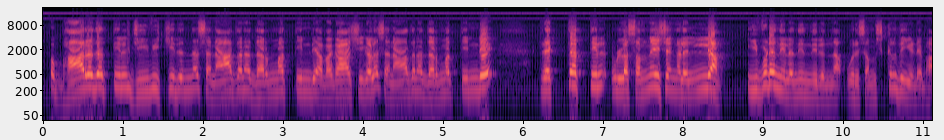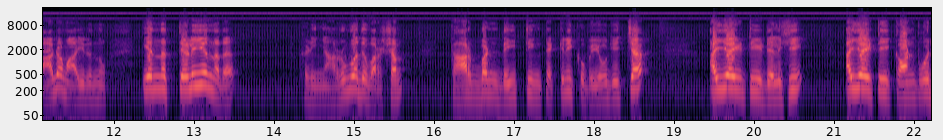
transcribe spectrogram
ഇപ്പോൾ ഭാരതത്തിൽ ജീവിച്ചിരുന്ന സനാതനധർമ്മത്തിന്റെ അവകാശികൾ സനാതനധർമ്മത്തിന്റെ രക്തത്തിൽ ഉള്ള സന്ദേശങ്ങളെല്ലാം ഇവിടെ നിലനിന്നിരുന്ന ഒരു സംസ്കൃതിയുടെ ഭാഗമായിരുന്നു എന്ന് തെളിയുന്നത് കഴിഞ്ഞ അറുപത് വർഷം കാർബൺ ഡേറ്റിംഗ് ടെക്നിക്ക് ഉപയോഗിച്ച് I I T Delhi I I T Kanpur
